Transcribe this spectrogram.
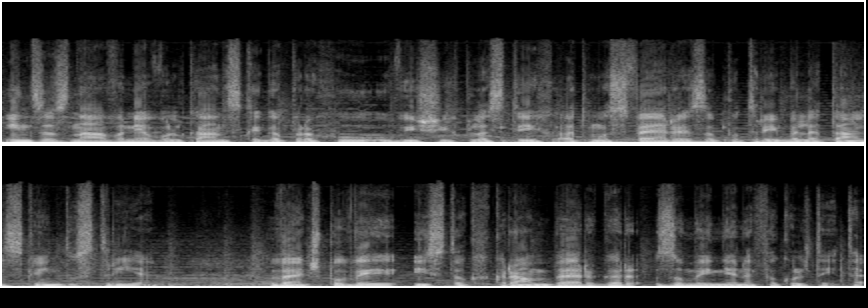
in zaznavanja vulkanskega prahu v višjih plasteh atmosfere za potrebe letalske industrije. Več pove Istok Kramberger z omenjene fakultete.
